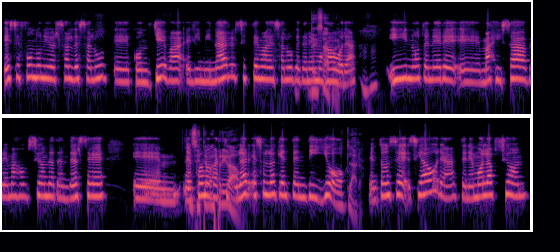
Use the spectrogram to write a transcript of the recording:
Ese Fondo Universal de Salud eh, conlleva eliminar el sistema de salud que tenemos ahora y no tener más ISAPRE, más opción de atenderse en forma particular. Eso es lo que entendí yo. Entonces, si ahora tenemos la opción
